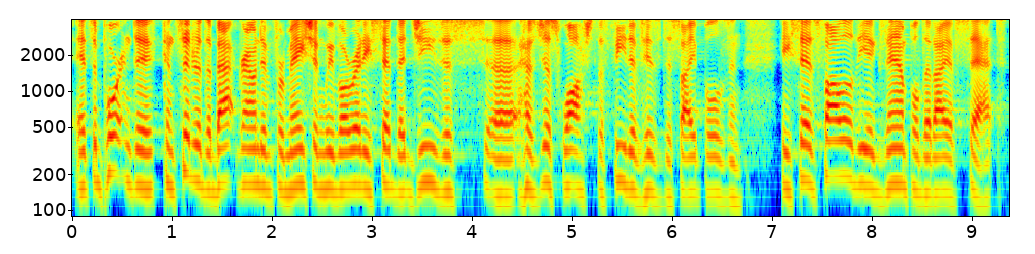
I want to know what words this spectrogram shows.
it's important to consider the background information. We've already said that Jesus uh, has just washed the feet of his disciples, and he says, Follow the example that I have set.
